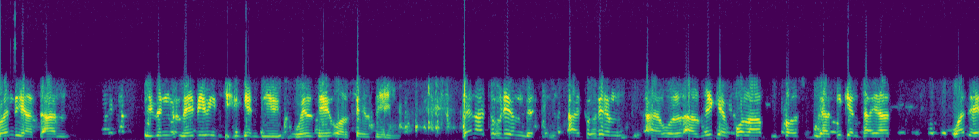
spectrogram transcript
when they are done. Even maybe it can be Wednesday or Thursday. Then I told him I told him I will I'll make a follow up because we are sick and tired. What they,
